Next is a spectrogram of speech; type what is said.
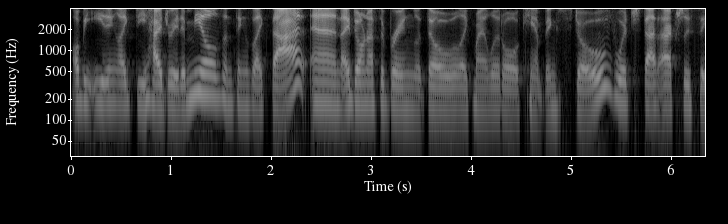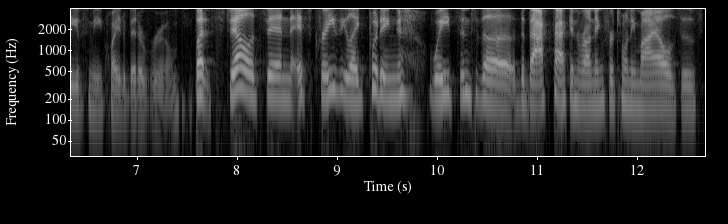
I'll be eating like dehydrated meals and things like that. And I don't have to bring, though, like my little camping stove, which that actually saves me quite a bit of room. But still, it's been, it's crazy. Like putting weights into the, the backpack and running for 20 miles is,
